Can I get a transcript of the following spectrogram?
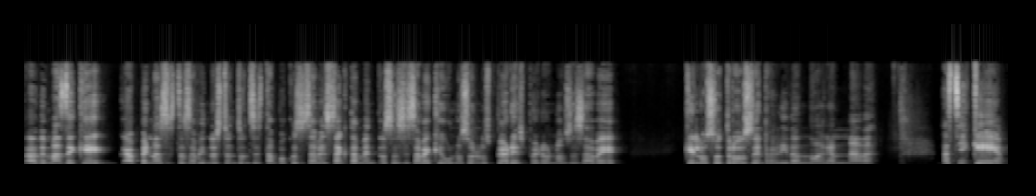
Además de que apenas está sabiendo esto, entonces tampoco se sabe exactamente, o sea, se sabe que unos son los peores, pero no se sabe que los otros en realidad no hagan nada. Así que,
